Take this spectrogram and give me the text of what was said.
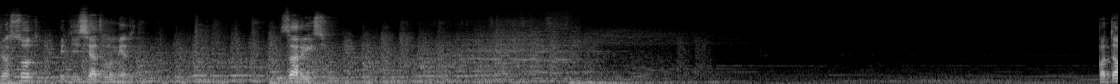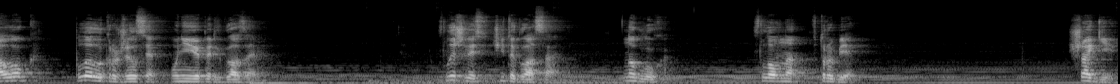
350 метру. За рысью. Потолок плыл и кружился у нее перед глазами. Слышались чьи-то голоса, но глухо словно в трубе. Шаги.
